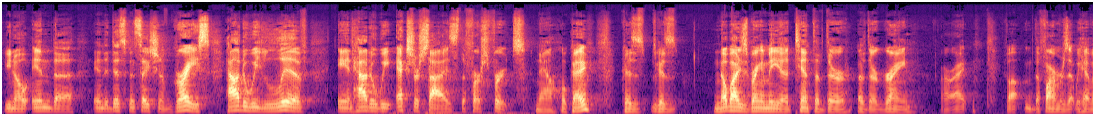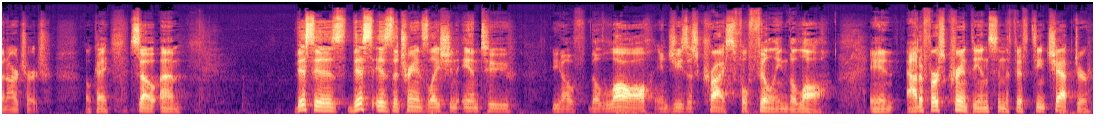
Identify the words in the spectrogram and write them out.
you know, in the in the dispensation of grace, how do we live and how do we exercise the first fruits now? Okay, because because nobody's bringing me a tenth of their of their grain. All right, the farmers that we have in our church. Okay, so um, this is this is the translation into you know the law and Jesus Christ fulfilling the law. And out of First Corinthians in the 15th chapter,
